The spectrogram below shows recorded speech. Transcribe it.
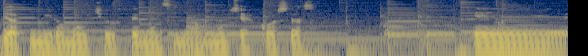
yo admiro mucho, usted me ha enseñado muchas cosas. Eh,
